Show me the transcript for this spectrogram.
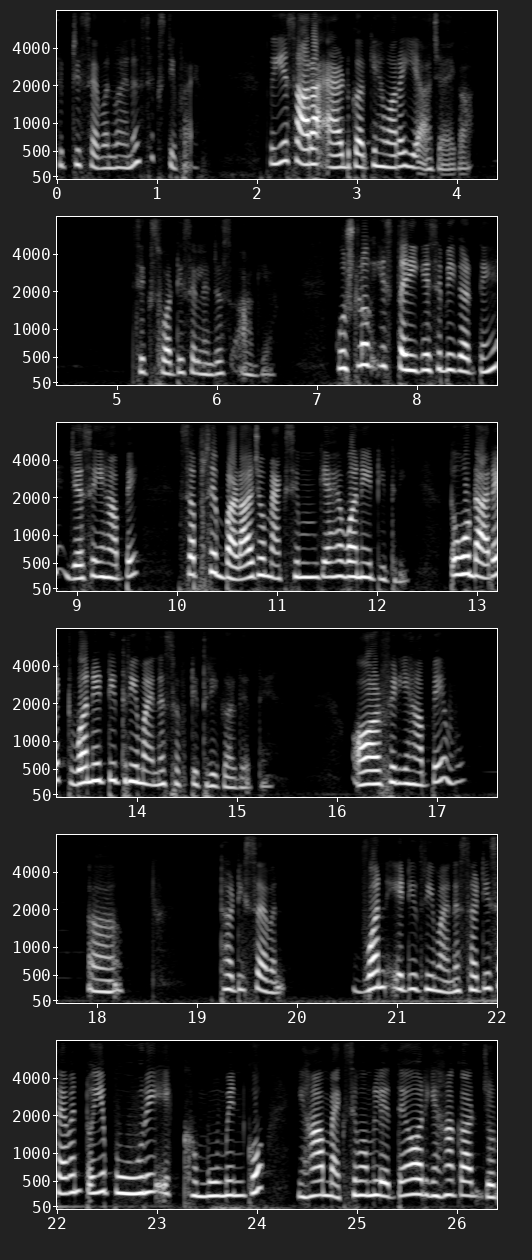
sixty seven minus sixty five तो ये सारा ऐड करके हमारा ये आ जाएगा। सिक्स फोर्टी सिलेंडर्स आ गया। कुछ लोग इस तरीके से भी करते हैं, जैसे यहाँ पे सबसे बड़ा जो मैक्सिमम क्या है 183 तो वो डायरेक्ट 183 थ्री माइनस फिफ्टी कर देते हैं। और फिर यहाँ पे thirty seven one eighty three minus thirty तो ये पूरे एक मूवमेंट को यहाँ मैक्सिमम लेते हैं और यहाँ का जो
